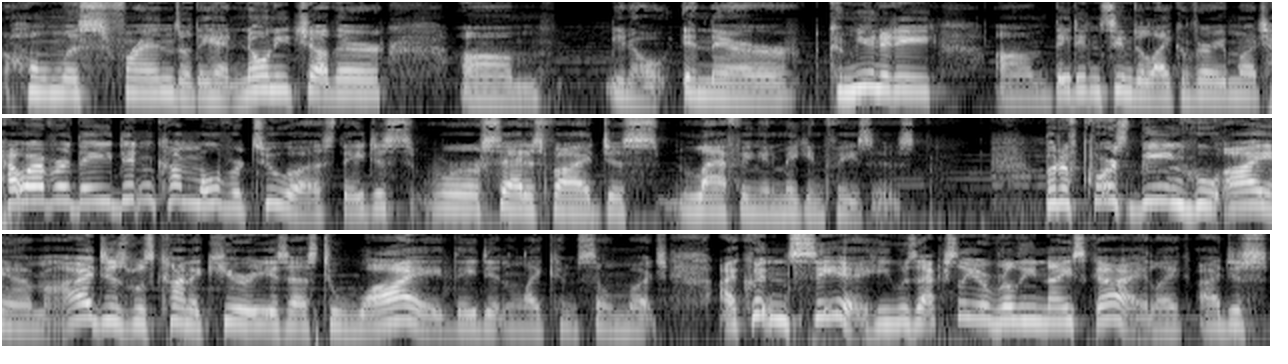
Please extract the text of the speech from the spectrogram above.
homeless friends, or they had known each other, um, you know, in their community. Um, they didn't seem to like him very much. However, they didn't come over to us. They just were satisfied just laughing and making faces. But of course, being who I am, I just was kind of curious as to why they didn't like him so much. I couldn't see it. He was actually a really nice guy. Like, I just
